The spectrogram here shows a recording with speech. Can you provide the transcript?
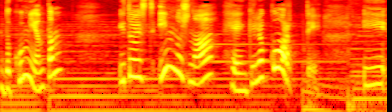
документом. И то есть им нужна Хенкеля Корты. И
